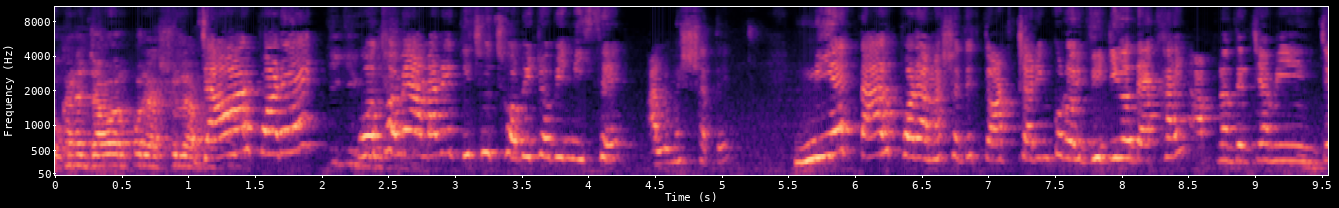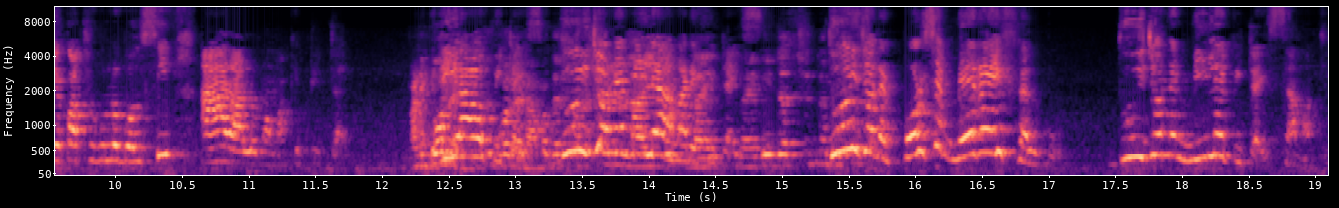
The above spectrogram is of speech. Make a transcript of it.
ওখানে যাওয়ার পরে আসলে যাওয়ার পরে প্রথমে আমার কিছু ছবি টবি নিছে আলমের সাথে। নিয়ে তারপরে আমার সাথে টর্চারিং করে ওই ভিডিও দেখায়। আপনাদের যে আমি যে কথাগুলো বলছি আর আলম আমাকে পিটায়। মানে রিয়াও পিটাইছে। দুইজনে মিলে আমারে পিটাইছে। দুইজনে পড়ছে মেরেই ফেলব। দুইজনে মিলে পিটাইছে আমাকে।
